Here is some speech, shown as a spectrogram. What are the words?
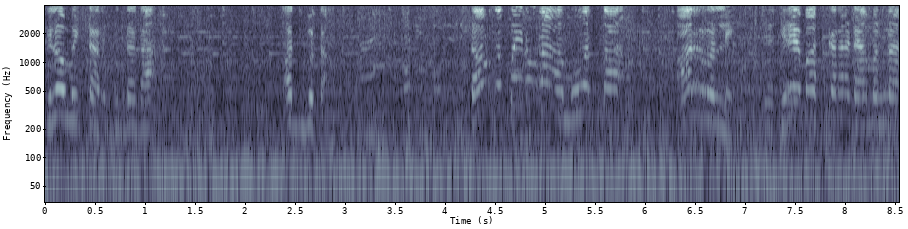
ಕಿಲೋಮೀಟರ್ ಉದ್ದದ ಅದ್ಭುತ. ಸಾವಿರದ ಒಂಬೈನೂರ ಮೂವತ್ತ ಆರರಲ್ಲಿ ಹಿರೇಭಾಸ್ಕರ ಡ್ಯಾಮನ್ನು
